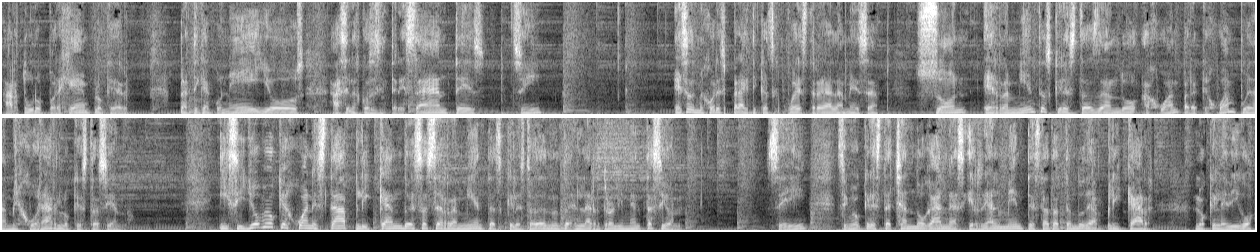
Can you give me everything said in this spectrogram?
Arturo, por ejemplo, que platica con ellos, hace las cosas interesantes, ¿sí? Esas mejores prácticas que puedes traer a la mesa son herramientas que le estás dando a Juan para que Juan pueda mejorar lo que está haciendo. Y si yo veo que Juan está aplicando esas herramientas que le estoy dando en la retroalimentación, ¿sí? Si veo que le está echando ganas y realmente está tratando de aplicar lo que le digo,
